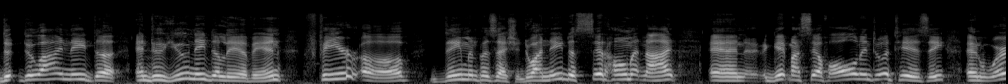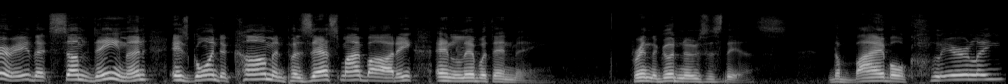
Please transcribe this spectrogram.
Do, do, I need to, and do you need to live in fear of demon possession? Do I need to sit home at night and get myself all into a tizzy and worry that some demon is going to come and possess my body and live within me? Friend, the good news is this. The Bible clearly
